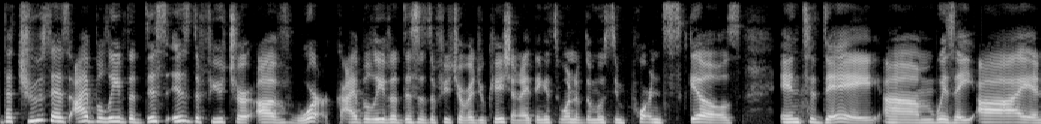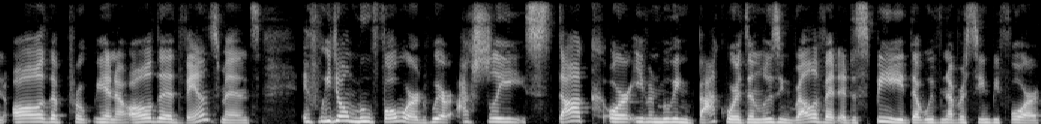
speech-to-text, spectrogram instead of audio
the truth is, I believe that this is the future of work. I believe that this is the future of education. I think it's one of the most important skills in today um, with AI and all the pro, you know all the advancements. If we don't move forward, we're actually stuck or even moving backwards and losing relevant at a speed that we've never seen before.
